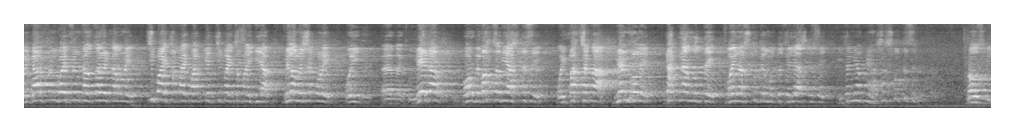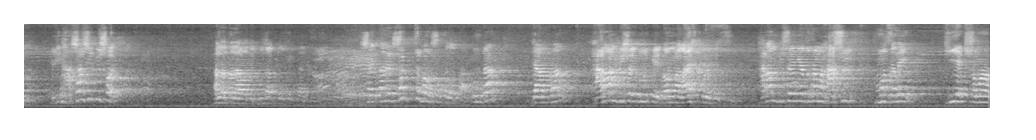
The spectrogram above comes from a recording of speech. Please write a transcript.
ওই গার্লফ্রেন্ড বয়ফ্রেন্ড কালচারের কারণে চিপাই চাপাই চিপাই চাপাই গিয়া মেলামেশা করে ওই মেয়েটার বাচ্চা দিয়ে আসতেছে, ওই বাচ্চাটা মেন হলে ডাক্তার মধ্যে ময়লার স্তূপের মধ্যে ফেলে আসতেছে। এটা নিয়ে আপনি হাসাস করতেছেন? এটা হাসাহাসির বিষয়? আল্লাহ তালা আমাদের বোঝার তৌফিক দেন শয়তানের সবচেয়ে বড় সফলতা কোনটা? যে আমরা হারাম বিষয়গুলোকে নর্মালাইজ করে ফেলছি। হারাম বিষয় নিয়ে যখন আমরা হাসি, মজা নেই। কি এক সমাজ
